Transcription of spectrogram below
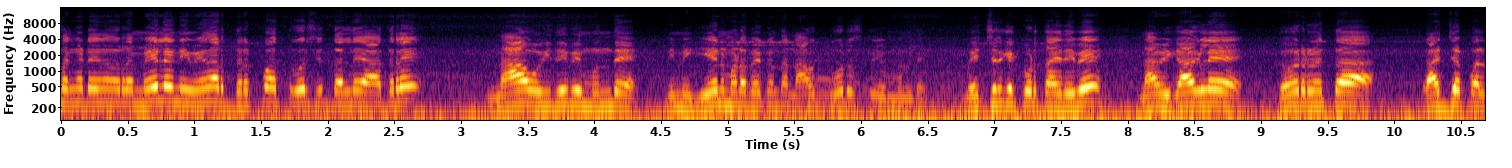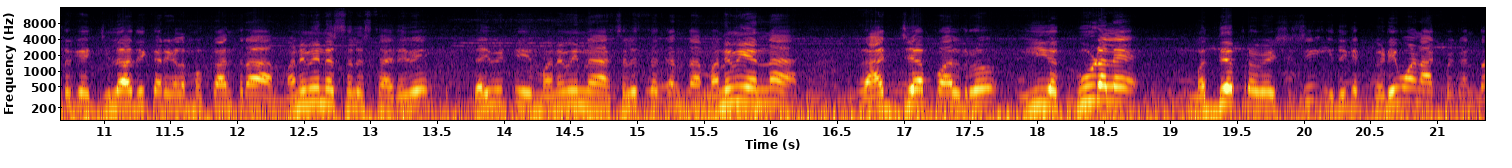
ಸಂಘಟನೆಯವರ ಮೇಲೆ ನೀವೇನಾದ್ರು ದರ್ಪ ತೋರಿಸಿದ್ದಲ್ಲೇ ಆದರೆ ನಾವು ಇದ್ದೀವಿ ಮುಂದೆ. ನಿಮಗೆ ಏನು ಮಾಡಬೇಕು ಅಂತ ನಾವು ತೋರಿಸ್ತೀವಿ ಮುಂದೆ. ಎಚ್ಚರಿಕೆ ಕೊಡ್ತಾ ಇದ್ದೀವಿ ನಾವು ಈಗಾಗಲೇ ಗೌರವಾನ್ವಿತ ರಾಜ್ಯಪಾಲರಿಗೆ ಜಿಲ್ಲಾಧಿಕಾರಿಗಳ ಮುಖಾಂತರ ಮನವಿಯನ್ನು ಸಲ್ಲಿಸ್ತಾ ಇದ್ದೀವಿ. ದಯವಿಟ್ಟು ಈ ಮನವಿನ ಸಲ್ಲಿಸ್ತಕ್ಕಂಥ ಮನವಿಯನ್ನು ರಾಜ್ಯಪಾಲರು ಈಗ ಕೂಡಲೇ ಮಧ್ಯಪ್ರವೇಶಿಸಿ ಇದಕ್ಕೆ ಕಡಿವಾಣ ಹಾಕ್ಬೇಕಂತ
